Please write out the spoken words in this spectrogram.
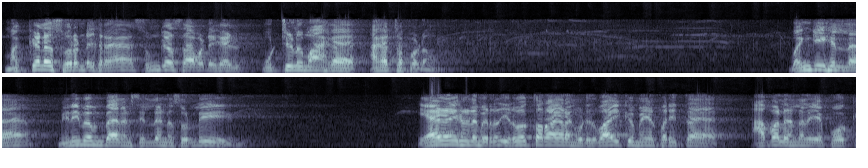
மக்களை சுரண்டுகிற சுங்க சாவடிகள் முற்றிலுமாக அகற்றப்படும். வங்கிகளில் மினிமம் பேலன்ஸ் இல்லைன்னு சொல்லி ஏழைகளிடமிருந்து இருபத்தோராயிரம் கோடி ரூபாய்க்கு மேல் பறித்த அவல நிலையை போக்க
